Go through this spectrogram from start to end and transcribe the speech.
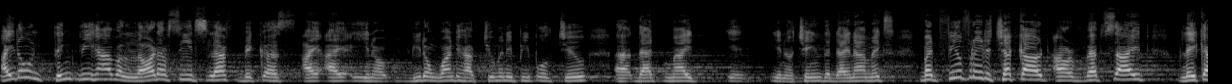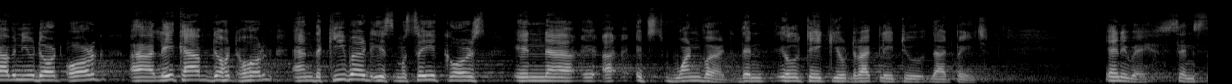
I don't think we have a lot of seats left because I, I you know, we don't want to have too many people too. Uh, that might, eh, you know, change the dynamics. But feel free to check out our website, lakeavenue.org, uh, lakeav.org, and the keyword is Mosaic Course. In uh, uh, it's one word, then it'll take you directly to that page. Anyway, since,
